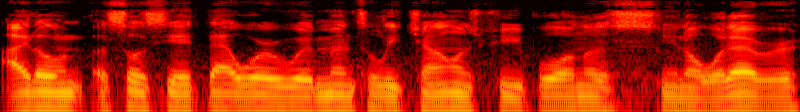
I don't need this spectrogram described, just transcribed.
I don't associate that word with mentally challenged people unless you know whatever.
